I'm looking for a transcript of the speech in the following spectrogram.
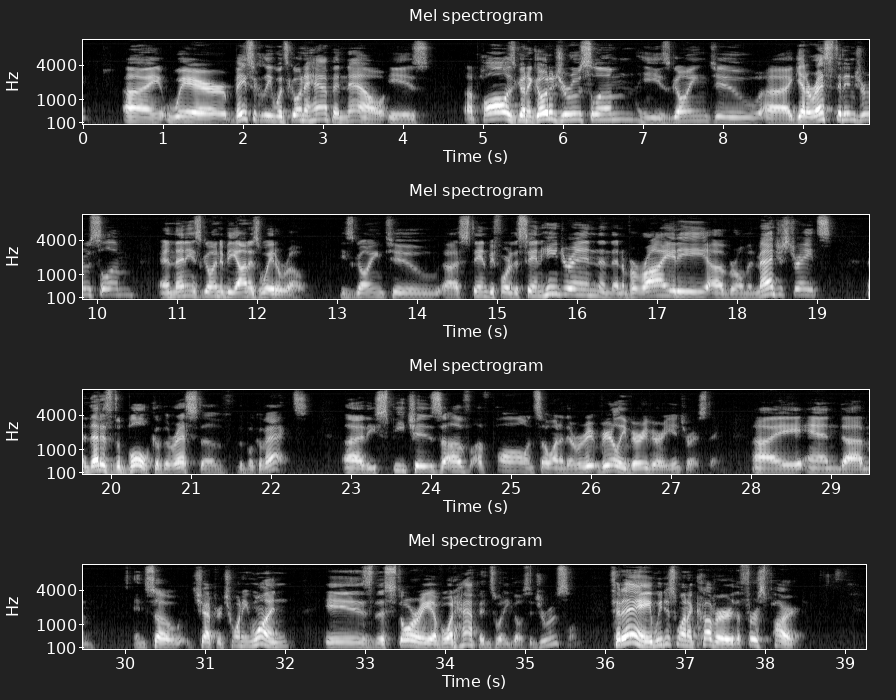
Uh, where basically what's going to happen now is uh, Paul is going to go to Jerusalem. He's going to uh, get arrested in Jerusalem, and then he's going to be on his way to Rome. He's going to uh, stand before the Sanhedrin and then a variety of Roman magistrates. And that is the bulk of the rest of the book of Acts. Uh, these speeches of, of Paul and so on. And they're re- really very, very interesting. And, um, and so, chapter 21 is the story of what happens when he goes to Jerusalem. Today, we just want to cover the first part.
